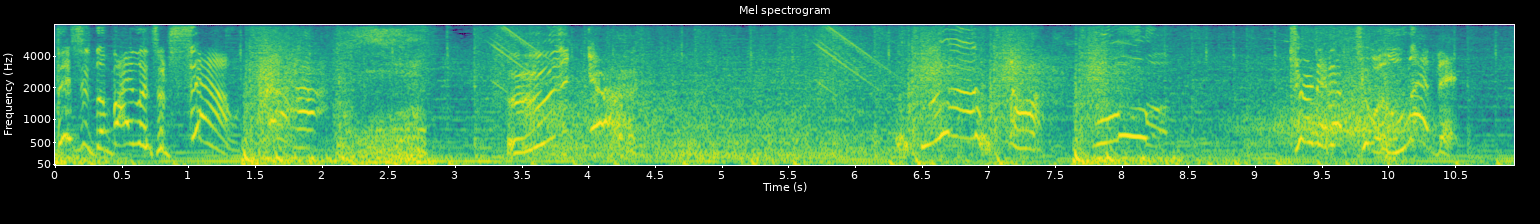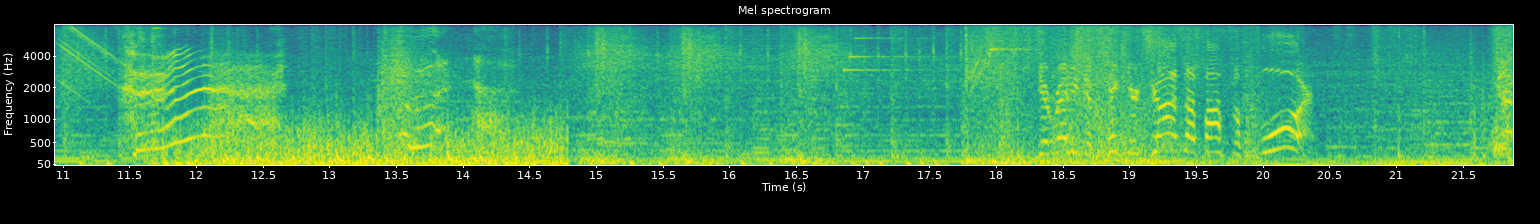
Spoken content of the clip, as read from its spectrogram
This is the violence of sound! Up off the floor!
